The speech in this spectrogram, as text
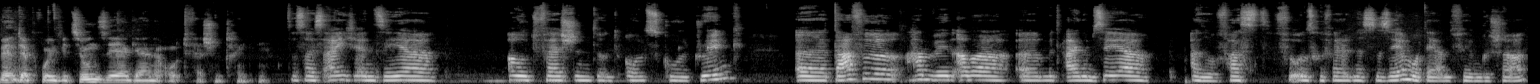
während der Prohibition sehr gerne Old Fashioned trinken. Das heißt eigentlich ein sehr old-fashioned und oldschool Drink. Äh, dafür haben wir ihn aber äh, mit einem sehr, also fast für unsere Verhältnisse sehr modernen Film geschaut.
